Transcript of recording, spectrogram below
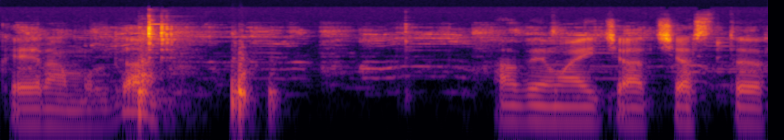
că era murdar. Avem aici această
